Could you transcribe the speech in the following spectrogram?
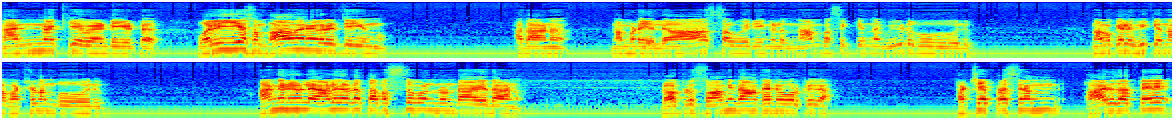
നന്മയ്ക്ക് വേണ്ടിയിട്ട് വലിയ സംഭാവനകൾ ചെയ്യുന്നു. അതാണ് നമ്മുടെ എല്ലാ സൗകര്യങ്ങളും. നാം വസിക്കുന്ന വീട് പോലും നമുക്ക് ലഭിക്കുന്ന ഭക്ഷണം പോലും അങ്ങനെയുള്ള ആളുകളുടെ തപസ് കൊണ്ടുണ്ടായതാണ്. ഡോക്ടർ സ്വാമിനാഥൻ ഓർക്കുക ഭക്ഷ്യപ്രശ്നം ഭാരതത്തെ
